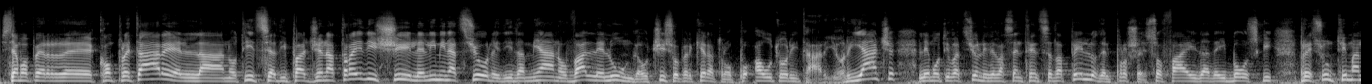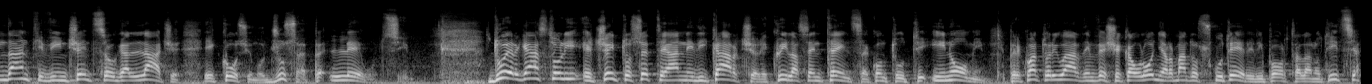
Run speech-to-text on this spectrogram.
Stiamo per eh, completare la notizia di pagina 13, l'eliminazione di Damiano Valle Lunga, ucciso perché era troppo autoritario. Riace le motivazioni della sentenza d'appello del processo Faida dei Boschi, presunti mandanti Vincenzo Gallace e Cosimo Giuseppe Leuzzi. Due ergastoli e 107 anni di carcere, qui la sentenza con tutti i nomi. Per quanto riguarda invece Caologna, Armando Scuteri riporta la notizia,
